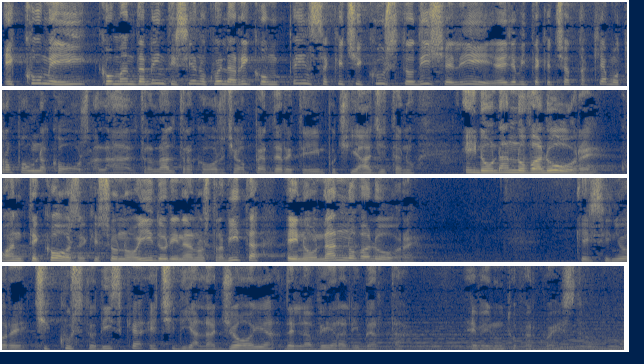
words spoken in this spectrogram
e come i comandamenti siano quella ricompensa che ci custodisce lì. E evita che ci attacchiamo troppo a una cosa, all'altra, all'altra cosa, ci va a perdere tempo, ci agitano e non hanno valore quante cose che sono idoli nella nostra vita e non hanno valore. Che il Signore ci custodisca e ci dia la gioia della vera libertà. È venuto per questo.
